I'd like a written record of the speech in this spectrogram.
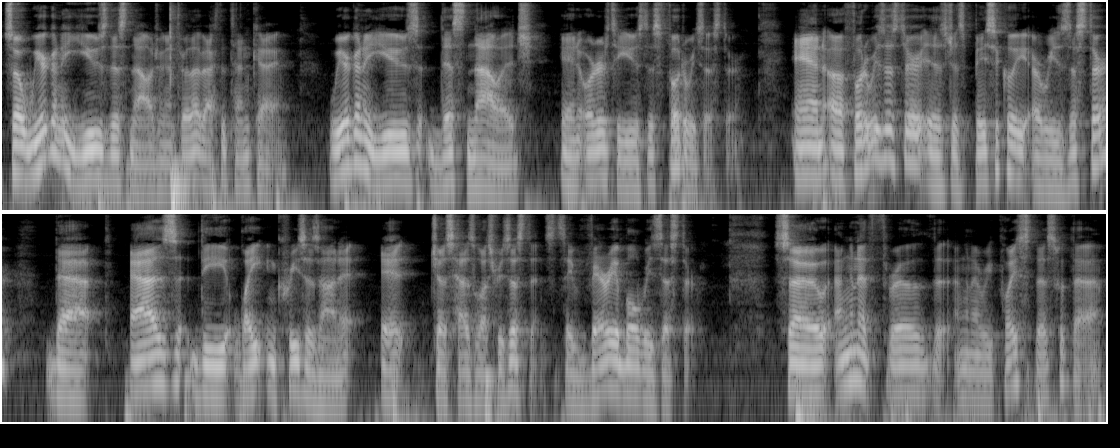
So we are going to use this knowledge. I'm going to throw that back to 10K. We are going to use this knowledge in order to use this photoresistor. And a photoresistor is just basically a resistor that as the light increases on it, it just has less resistance. It's a variable resistor. So I'm going to throw the, I'm going to replace this with that.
